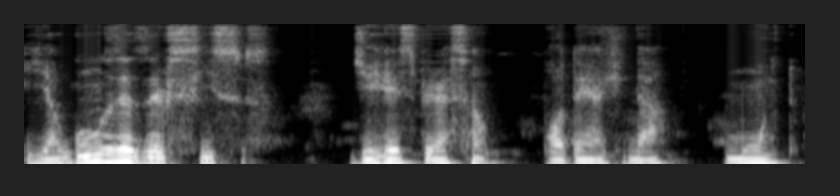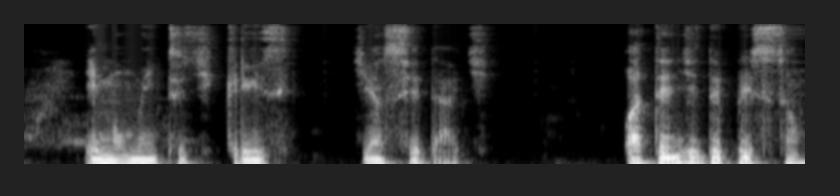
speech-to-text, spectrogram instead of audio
e alguns exercícios de respiração podem ajudar muito em momentos de crise, de ansiedade ou até de depressão.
